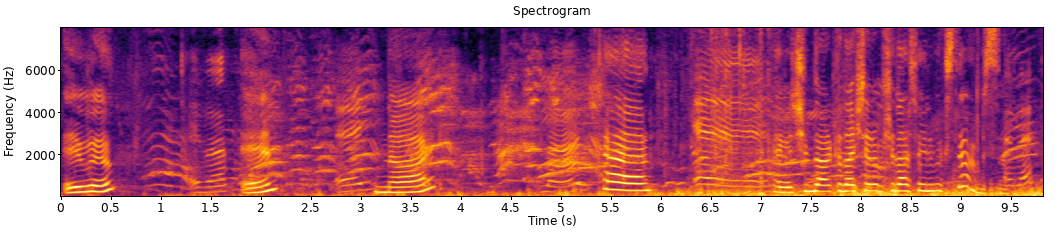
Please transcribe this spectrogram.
seven, evet, and ey, nine, ben, ten. ey. Evet şimdi arkadaşlara bir şeyler söylemek ister misin? Evet.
